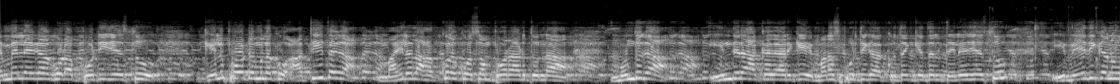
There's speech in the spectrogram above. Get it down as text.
ఎమ్మెల్యేగా కూడా పోటీ చేస్తూ గెలుపోటములకు అతీతగా మహిళల హక్కుల కోసం పోరాడుతున్న ముందుగా ఇందిరా అక్క గారికి మనస్ఫూర్తిగా కృతజ్ఞతలు తెలియజేస్తూ ఈ వేదికను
